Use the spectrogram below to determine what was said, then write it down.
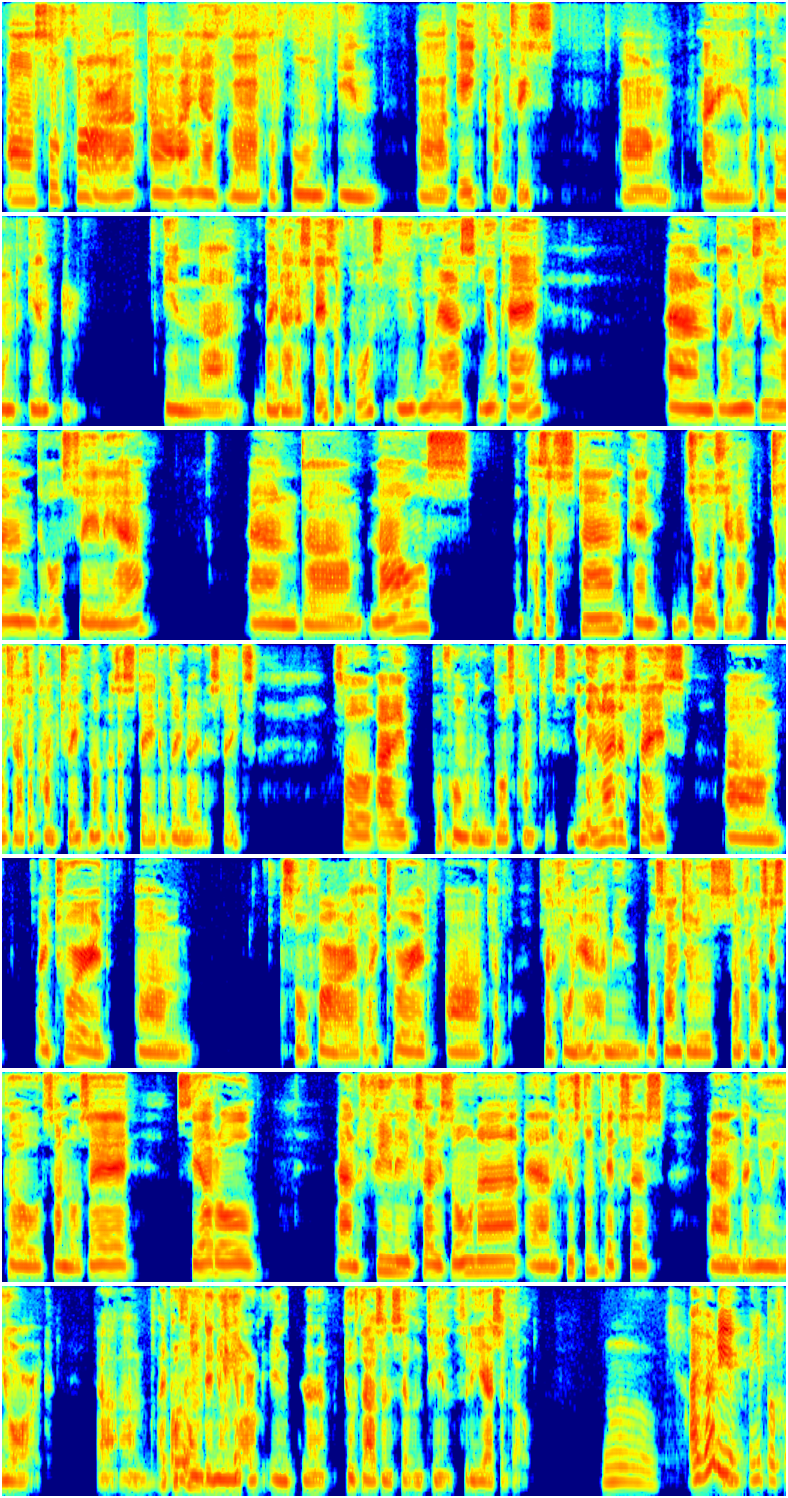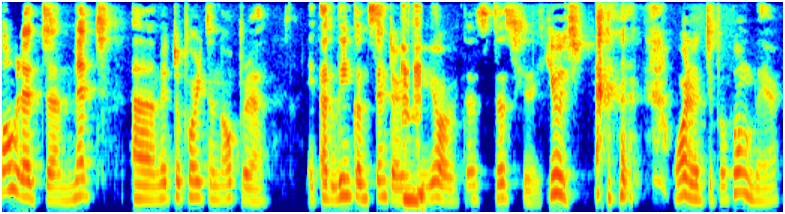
Uh, so far, uh, I have uh, performed in uh, eight countries. Um, I uh, performed in in uh, the United States, of course, U- U.S., U.K., and uh, New Zealand, Australia, and um, Laos, Kazakhstan, and Georgia. Georgia as a country, not as a state of the United States. So I performed in those countries. In the United States, um, I toured um, so far. as I toured uh, California. I mean, Los Angeles, San Francisco, San Jose, Seattle, and Phoenix, Arizona, and Houston, Texas, and New York. Uh, um, I performed in New York in uh, 2017, three years ago. Mm. I heard you you performed at uh, Met uh, Metropolitan Opera at Lincoln Center in Mhm. New York. That's that's a huge honor to perform there.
